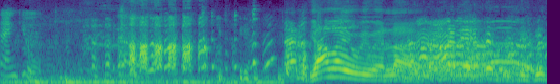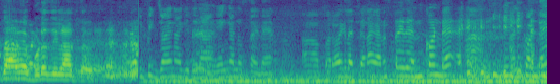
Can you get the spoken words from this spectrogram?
ಥ್ಯಾಂಕ್ ಯು ಯಾವ ಇವು ಇವೆಲ್ಲ? ಬಿಡ್ತಾವೆ ಬಿಡೋದಿಲ್ಲ ಅಂತವೆ. ಜಾಯ್ನ್ ಆಗಿದ್ದೀರಾ? ಹೆಂಗ್ ಅನಿಸ್ತಾ ಇದೆ? ಪರವಾಗಿಲ್ಲ ಚೆನ್ನಾಗಿ ಅನಿಸ್ತಾ ಇದೆ ಅನ್ಕೊಂಡೆ. ಅನ್ಕೊಂಡೆ?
